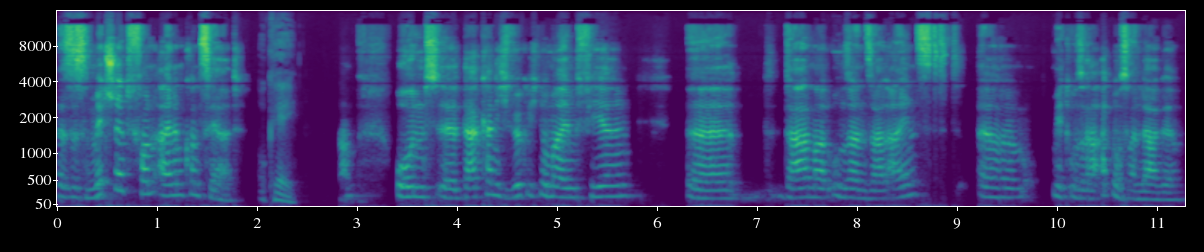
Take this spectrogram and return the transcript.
Das ist ein Mitschnitt von einem Konzert. Okay. Und äh, da kann ich wirklich nur mal empfehlen, äh, da mal unseren Saal 1 äh, mit unserer Atmos-Anlage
